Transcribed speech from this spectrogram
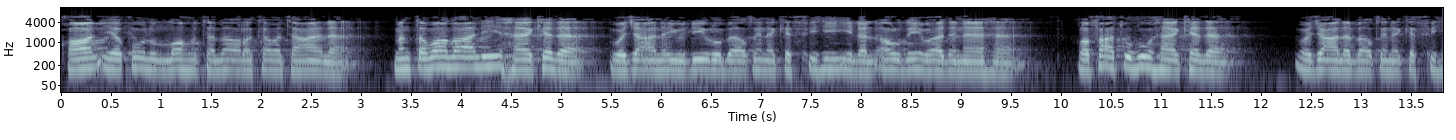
قال يقول الله تبارك وتعالى من تواضع لي هكذا وجعل يدير باطن كفه إلى الأرض وأدناها رفعته هكذا وجعل باطن كفه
